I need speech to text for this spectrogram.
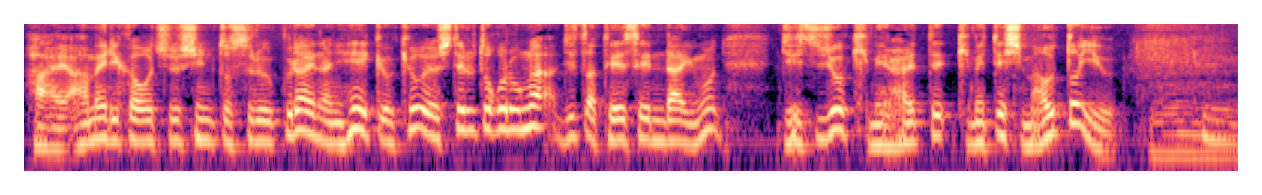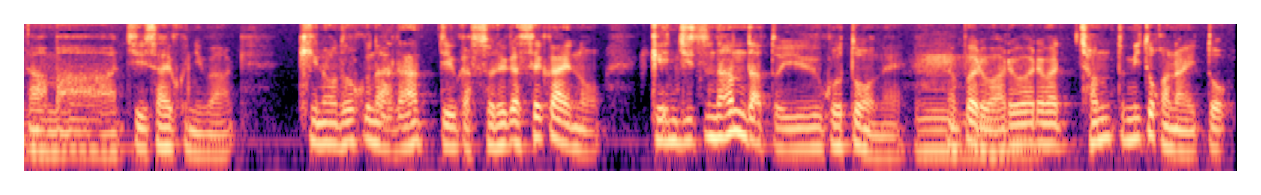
はい、アメリカを中心とするウクライナに兵器を供与しているところが、実は停戦ラインを事実上決められて、決めてしまうという、うあまあ、小さい国は気の毒だなっていうか、それが世界の現実なんだということをね、やっぱりわれわれはちゃんと見とかないと。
